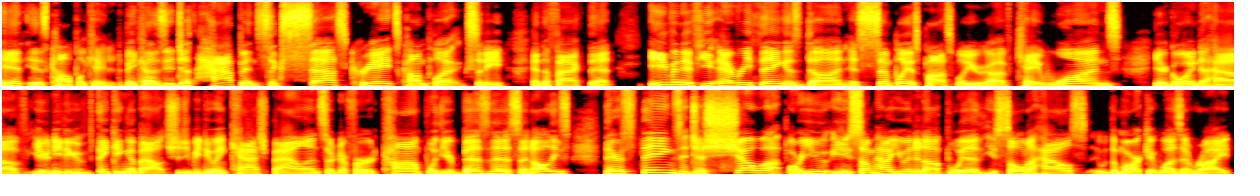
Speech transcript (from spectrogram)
it is complicated because it just happens. Success creates complexity and the fact that even if you everything is done as simply as possible, you're going to have K1s, you're going to have you need to be thinking about should you be doing cash balance or deferred comp with your business and all these there's things that just show up or you you somehow you ended up with you sold a house, the market wasn't right.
